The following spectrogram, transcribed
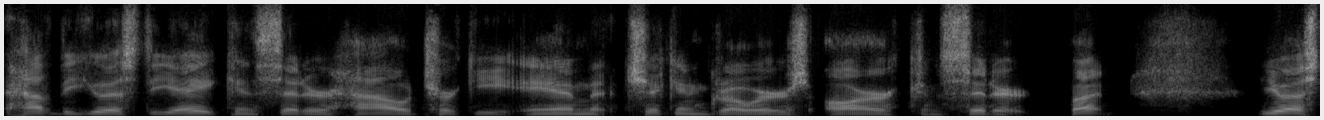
have the usda consider how turkey and chicken growers are considered but U.S.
